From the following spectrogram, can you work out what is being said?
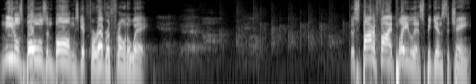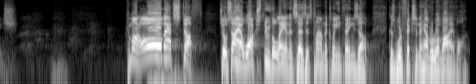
Needles, bowls, and bongs get forever thrown away. The Spotify playlist begins to change. Come on, all that stuff. Josiah walks through the land and says, It's time to clean things up because we're fixing to have a revival.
